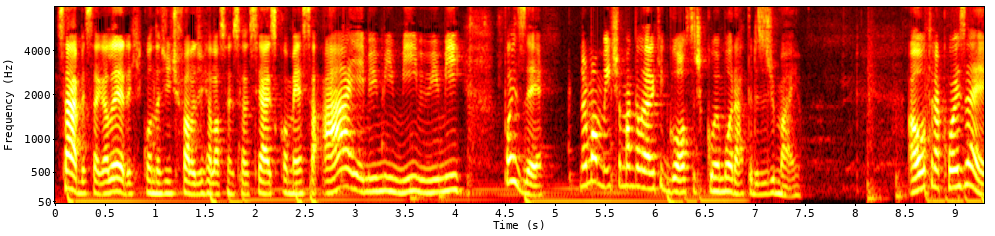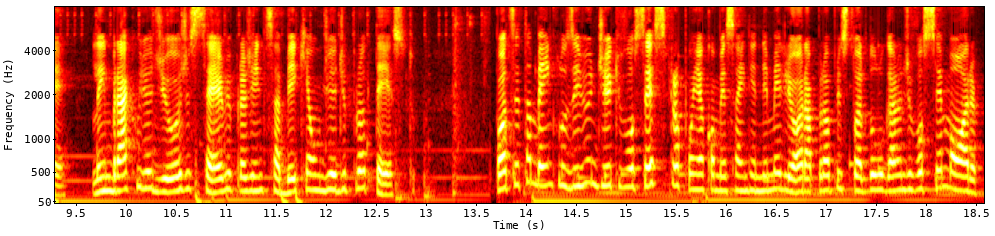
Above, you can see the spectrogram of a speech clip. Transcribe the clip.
Sabe essa galera que quando a gente fala de relações raciais começa, ai, é mimimi, mimimi. Pois é, Normalmente é uma galera que gosta de comemorar 13 de maio. A outra coisa é lembrar que o dia de hoje serve para a gente saber que é um dia de protesto. Pode ser também, inclusive, um dia que você se propõe a começar a entender melhor a própria história do lugar onde você mora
